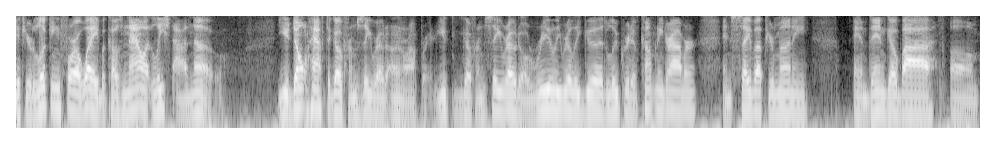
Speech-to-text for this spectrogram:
if you're looking for a way, because now at least I know you don't have to go from zero to owner operator. You can go from zero to a really, really good, lucrative company driver and save up your money and then go buy, um,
